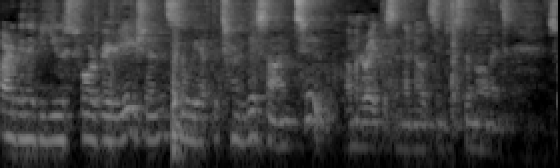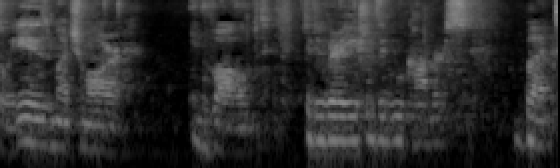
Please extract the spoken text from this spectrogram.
are going to be used for variations, so we have to turn this on too. I'm going to write this in the notes in just a moment. So it is much more involved to do variations in WooCommerce but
